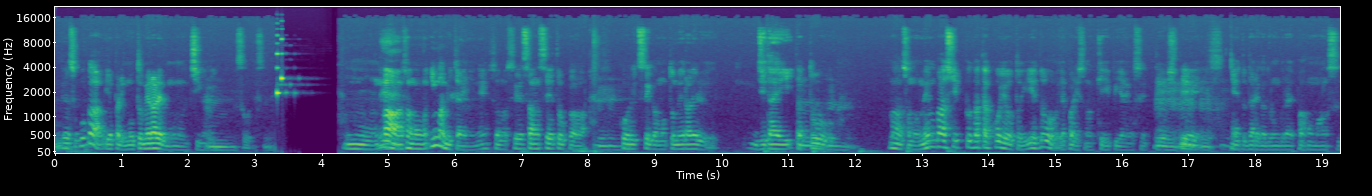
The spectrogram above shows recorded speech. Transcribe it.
んで、そこがやっぱり求められるものの違い。うん、そうですね。うんねまあ、その、今みたいにね、その生産性とかうん効率性が求められる時代だと、うんまあ、そのメンバーシップ型雇用といえど、やっぱりその KPI を設定して、えー、と誰がどのぐらいパフォーマンス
